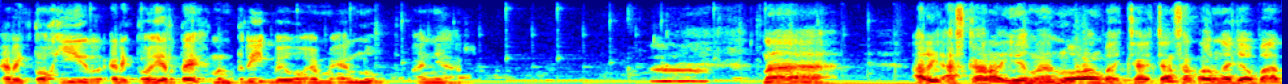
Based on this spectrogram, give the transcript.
Erick Thohir. Erick Thohir teh Menteri BUMN nu anyar. Nah Ari Askara iya mah nu orang baca can satahun ngajabat.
